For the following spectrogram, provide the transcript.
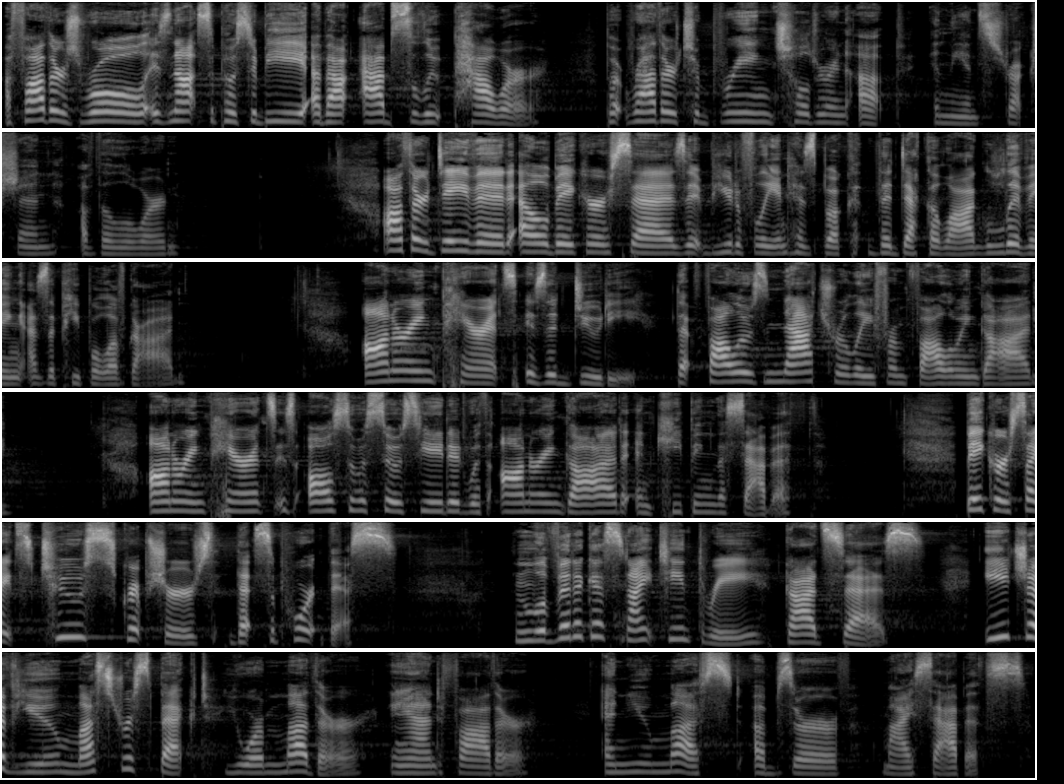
A father's role is not supposed to be about absolute power, but rather to bring children up in the instruction of the Lord. Author David L. Baker says it beautifully in his book, The Decalogue Living as a People of God. Honoring parents is a duty that follows naturally from following God. Honoring parents is also associated with honoring God and keeping the Sabbath. Baker cites two scriptures that support this. In Leviticus 19:3, God says, "Each of you must respect your mother and father, and you must observe my Sabbaths.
